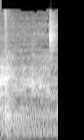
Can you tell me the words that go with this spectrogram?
like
